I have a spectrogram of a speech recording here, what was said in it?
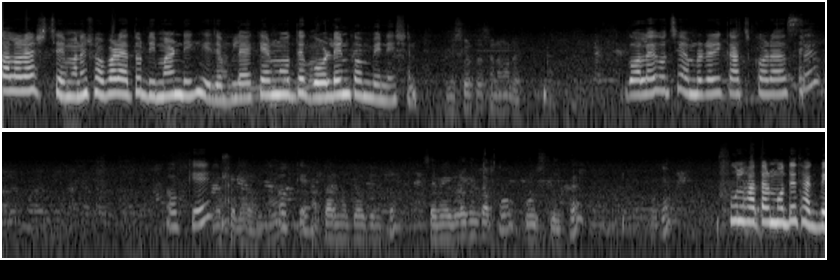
কালার আসছে মানে সবার এত ডিমান্ডিং এই যে ব্ল্যাকের মধ্যে গোল্ডেন কম্বিনেশন মিস করতেছেন আমারে? গলায় হচ্ছে এমব্রয়ডারি কাজ করা আছে। ওকে অসাধারণ হ্যাঁ ওকে হাতার মধ্যেও কিন্তু সেম এগুলো কিন্তু আপু ফুল স্লিভ হ্যাঁ? ওকে ফুল হাতার মধ্যে থাকবে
